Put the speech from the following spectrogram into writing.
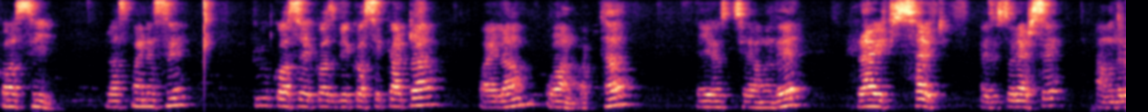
cos c plus মাইনাসে two cos a cos b cos c কাটা পাইলাম ওয়ান অর্থাৎ এই হচ্ছে আমাদের রাইট সাইড এই যে চলে আসছে আমাদের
